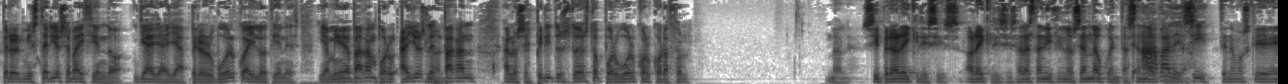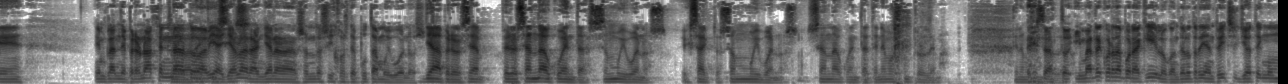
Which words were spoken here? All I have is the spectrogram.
pero el misterio se va diciendo, ya, ya, ya, pero el vuelco ahí lo tienes. Y a mí me pagan por, a ellos les pagan a los espíritus y todo esto por vuelco al corazón. Vale. Sí, pero ahora hay crisis. Ahora hay crisis. Ahora están diciendo, se han dado cuenta. Se han Ah, dado vale, cuenta. sí. Tenemos que. En plan de, pero no hacen Claro, nada todavía, ya lo harán, ya lo harán, son dos hijos de puta muy buenos. Ya, pero se, han- pero se han dado cuenta, son muy buenos. Exacto, son muy buenos. Se han dado cuenta, tenemos un problema. Tenemos un Exacto. problema. Y me has recordado por aquí, lo conté el otro día en Twitch, yo tengo un,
